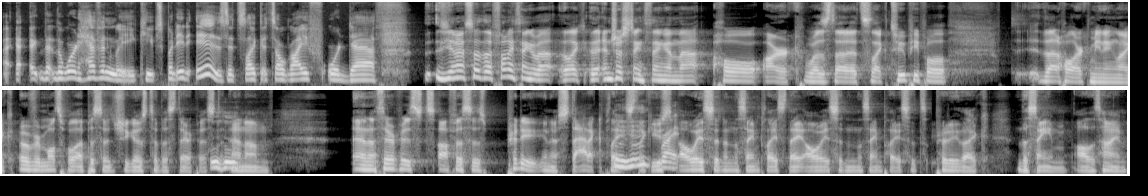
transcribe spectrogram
I, I, the, the word heavenly keeps, but it is. It's like it's a life or death. You know, so the funny thing about like the interesting thing in that whole arc was that it's like two people that whole arc meaning like over multiple episodes she goes to this therapist and um and a therapist's office is pretty, you know, static place. Like you right. always sit in the same place, they always sit in the same place. It's pretty like the same all the time.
